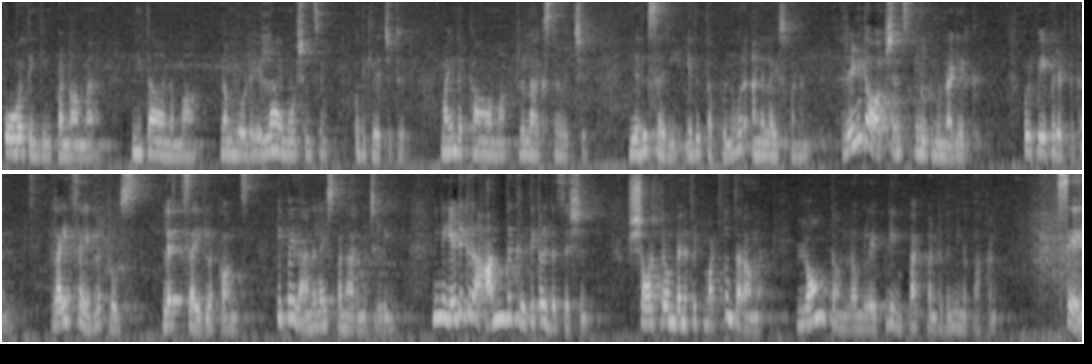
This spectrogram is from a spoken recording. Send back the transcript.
ஓவர் திங்கிங் பண்ணாமல் நிதானமாக நம்மளோட எல்லா எமோஷன்ஸையும் ஒதுக்கி வச்சுட்டு மைண்டை காமாக ரிலாக்ஸ்டாக வச்சு எது சரி எது தப்புன்னு ஒரு அனலைஸ் பண்ணணும். ரெண்டு ஆப்ஷன்ஸ் உங்களுக்கு முன்னாடி இருக்குது ஒரு பேப்பர் எடுத்துக்கங்க. ரைட் சைடில் ப்ரோஸ் லெஃப்ட் சைடில் கான்ஸ் இப்போ இதை அனலைஸ் பண்ண ஆரம்பிச்சிருவீங்க. நீங்கள் எடுக்கிற அந்த critical decision short term benefit மட்டும் தராமல் லாங் டேர்மில் உங்களை எப்படி இம்பேக்ட் பண்ணுறதுன்னு நீங்கள் பார்க்கணும். சரி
